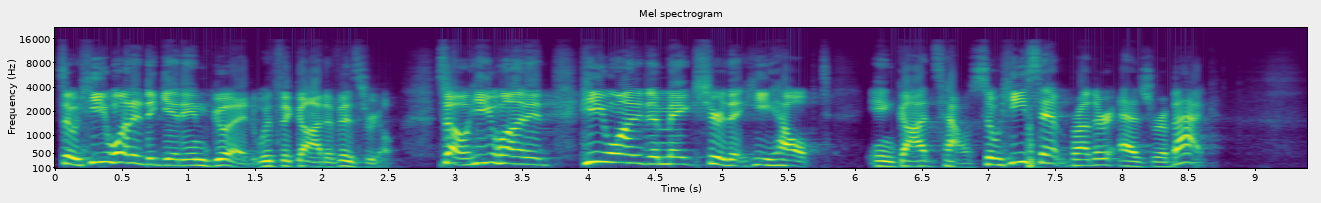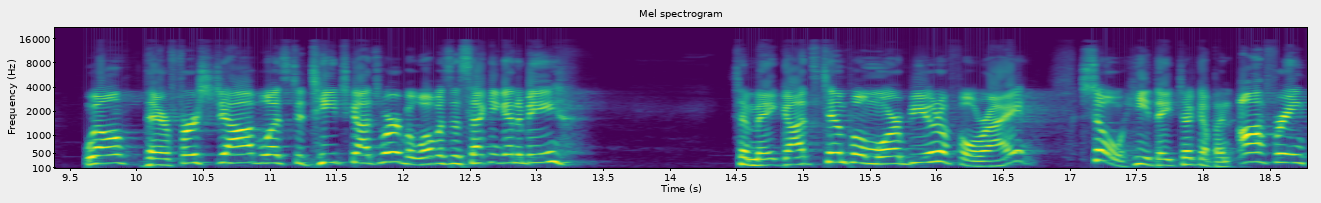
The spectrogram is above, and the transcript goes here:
So he wanted to get in good with the God of Israel. So he wanted, he wanted to make sure that he helped in God's house. So he sent brother Ezra back. Well, their first job was to teach God's word, but what was the second going to be? To make God's temple more beautiful, right? So he, they took up an offering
